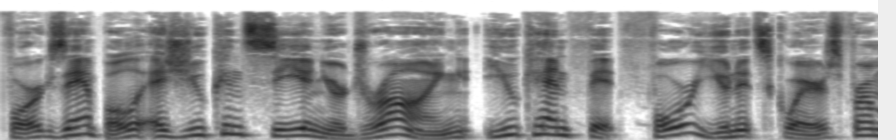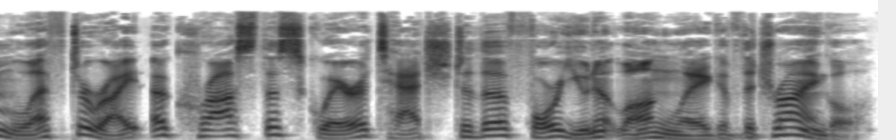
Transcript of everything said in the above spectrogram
For example, as you can see in your drawing, you can fit four unit squares from left to right across the square attached to the four unit long leg of the triangle.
